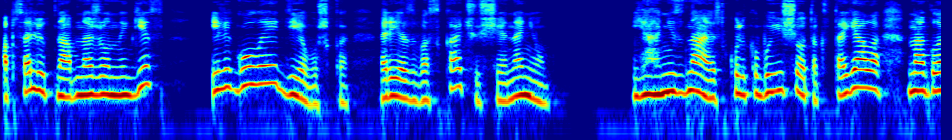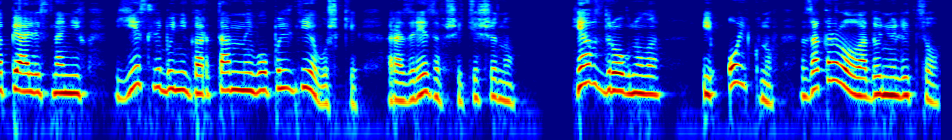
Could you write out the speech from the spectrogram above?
Абсолютно обнаженный Гес или голая девушка, резво скачущая на нем. Я не знаю, сколько бы еще так стояла, нагло пялись на них, если бы не гортанный вопль девушки, разрезавший тишину. Я вздрогнула и, ойкнув, закрыла ладонью лицо.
